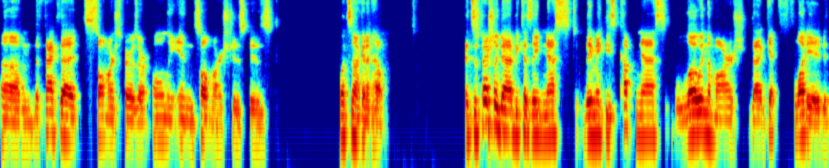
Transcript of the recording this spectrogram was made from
um, the fact that salt marsh sparrows are only in salt marshes is what's not going to help. It's especially bad because they nest, they make these cup nests low in the marsh that get flooded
